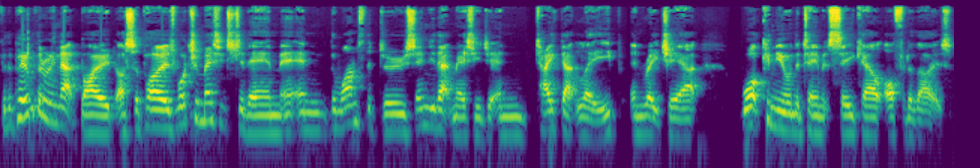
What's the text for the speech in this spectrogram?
For the people that are in that boat, I suppose, what's your message to them? And the ones that do send you that message and take that leap and reach out, what can you and the team at CCAL offer to those?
